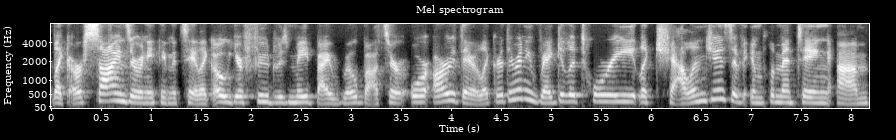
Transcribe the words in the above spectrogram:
like or signs or anything that say like, oh, your food was made by robots, or or are there like, are there any regulatory like challenges of implementing um,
